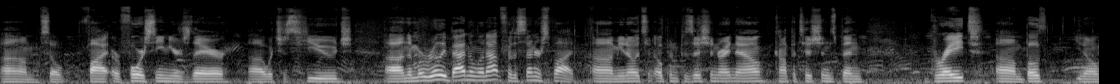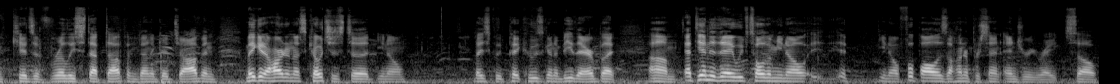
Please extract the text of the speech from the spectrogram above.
Um, so five or four seniors there, uh, which is huge. Uh, and then we're really battling out for the center spot. Um, you know, it's an open position right now. Competition's been great. Um, both you know kids have really stepped up and done a good job and making it hard on us coaches to you know basically pick who's going to be there. But um, at the end of the day, we've told them, you know, it, it, you know, football is 100% injury rate. So,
